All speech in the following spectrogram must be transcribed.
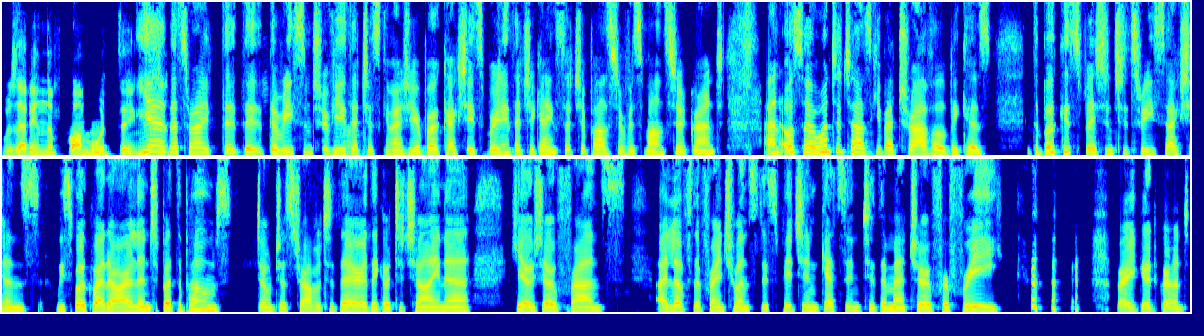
Was that in the Plumwood thing? yeah, that's right. The, the the recent review that just came out of your book. Actually, it's brilliant that you're getting such a positive response to it, Grant. And also, I wanted to ask you about travel because the book is split into three sections. We spoke about Ireland, but the poems don't just travel to there; they go to China, Kyoto, France. I love the French ones. This pigeon gets into the metro for free. Very good, Grant.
